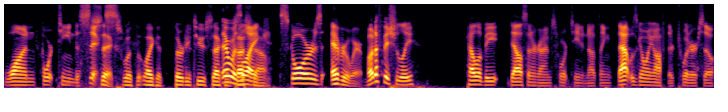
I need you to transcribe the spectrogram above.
won fourteen to six. six with like a 32 second There was touchdown. like scores everywhere, but officially, Pella beat Dallas Center Grimes fourteen to nothing. That was going off their Twitter. So,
